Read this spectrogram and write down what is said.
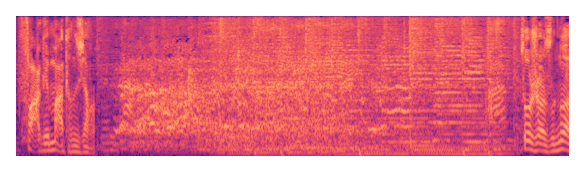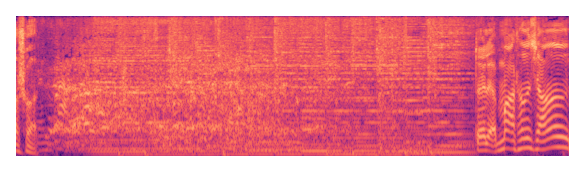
发给马腾祥。就说是我说的。对了，马腾祥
